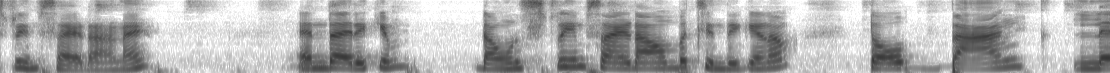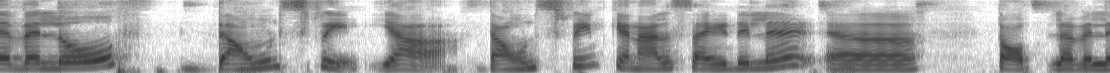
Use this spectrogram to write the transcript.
downstream സൈഡാണ് എന്തായിരിക്കും? ഡൗൺ സ്ട്രീം സൈഡ് ആകുമ്പോൾ ചിന്തിക്കണം top bank level of downstream yeah downstream canal സൈഡിൽ ടോപ്പ് ലെവൽ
